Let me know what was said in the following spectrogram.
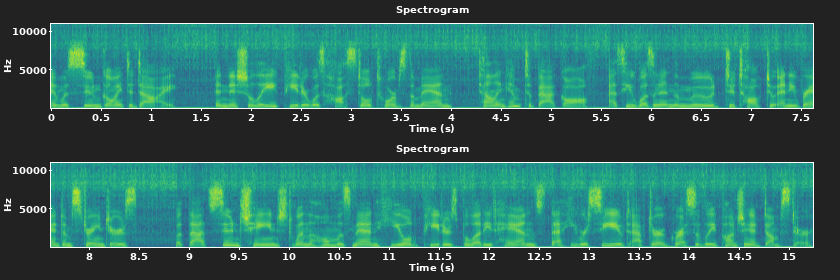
and was soon going to die. Initially, Peter was hostile towards the man, telling him to back off, as he wasn't in the mood to talk to any random strangers. But that soon changed when the homeless man healed Peter's bloodied hands that he received after aggressively punching a dumpster.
